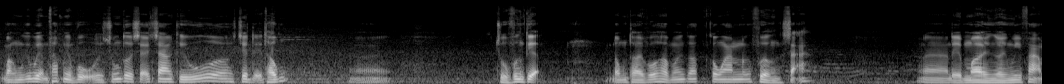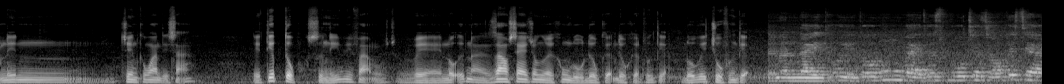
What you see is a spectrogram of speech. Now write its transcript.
Bằng những biện pháp nghiệp vụ chúng tôi sẽ tra cứu ờ, trên hệ thống ờ, chủ phương tiện, đồng thời phối hợp với các công an phường xã à, để mời người vi phạm lên trên công an thị xã để tiếp tục xử lý vi phạm về lỗi là giao xe cho người không đủ điều kiện điều khiển phương tiện đối với chủ phương tiện. Lần này thôi, tôi cũng về, tôi mua cho cháu cái xe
